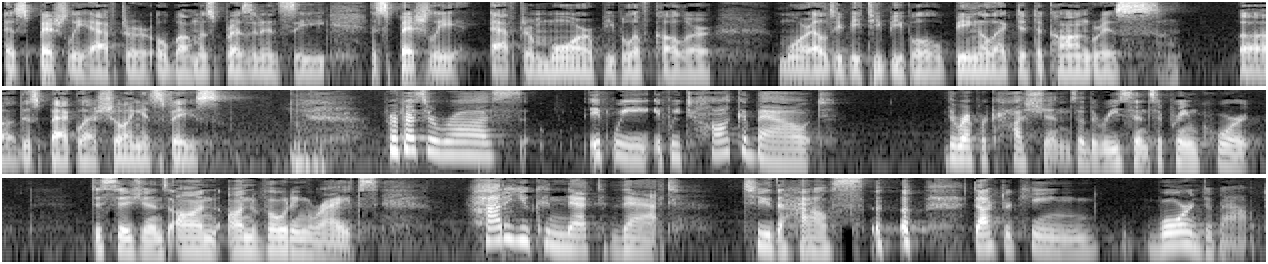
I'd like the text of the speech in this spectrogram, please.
especially after Obama's presidency, especially after more people of color, more LGBT people being elected to Congress, uh, this backlash showing its face. Professor Ross, if we if we talk about the repercussions of the recent Supreme Court decisions on on voting rights, how do you connect that to the House Dr. King warned about?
